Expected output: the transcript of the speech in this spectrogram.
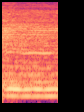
do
